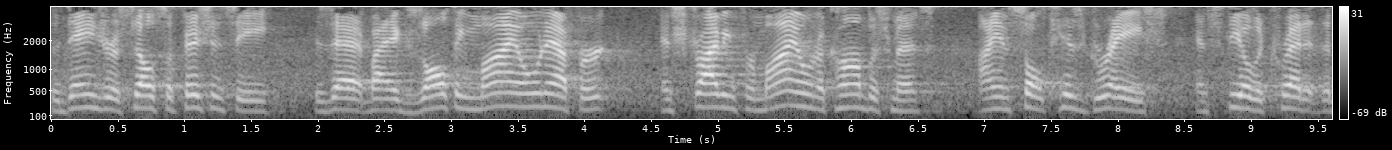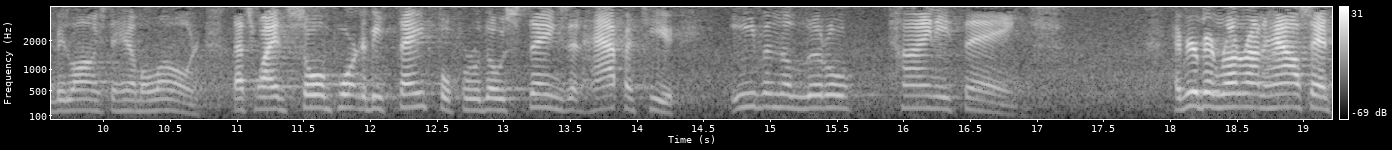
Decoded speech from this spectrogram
The danger of self sufficiency is that by exalting my own effort and striving for my own accomplishments, I insult His grace and steal the credit that belongs to Him alone. That's why it's so important to be thankful for those things that happen to you, even the little tiny things. Have you ever been running around the house saying,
